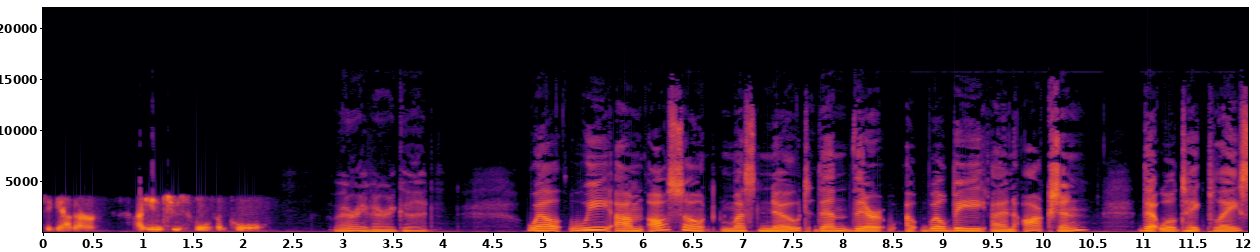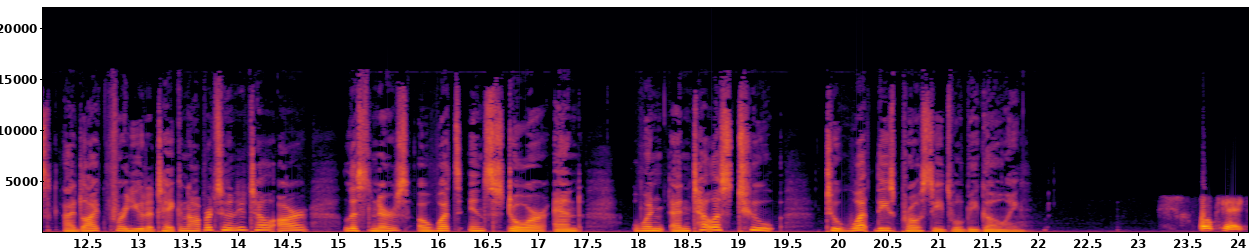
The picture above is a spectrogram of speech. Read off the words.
together uh, in Two Schools of Cool. Very, very good. Well, we um, also must note then there uh, will be an auction that will take place. I'd like for you to take an opportunity to tell our listeners what's in store and when and tell us to to what these proceeds will be going. Okay.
